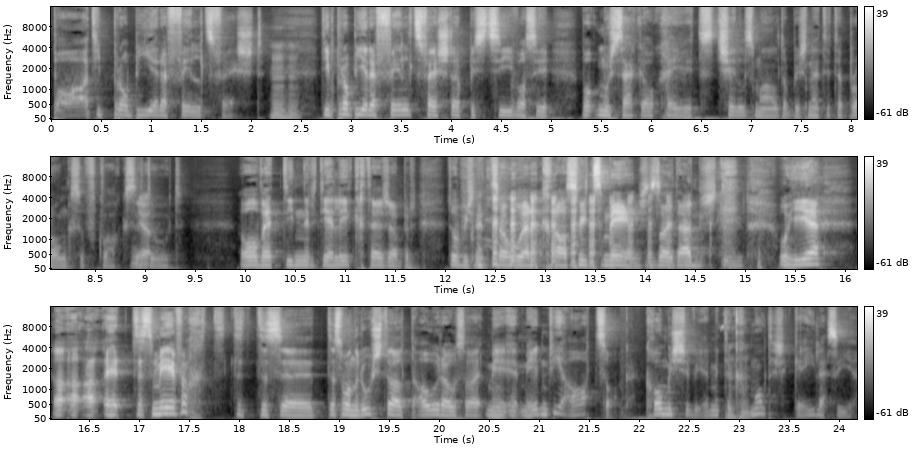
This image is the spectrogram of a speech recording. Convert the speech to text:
boah, die probieren viel zu fest. Mhm. Die probieren viel zu fest etwas zu sein, wo sie, wo du musst sagen, okay, jetzt chill's mal, du bist nicht in der Bronx aufgewachsen, Ja. Dude. Oh, wenn du deinen Dialekt hast, aber du bist nicht so krass wie das Meer, ist so in diesem Stil. Und hier äh, äh, äh, hat das mir einfach, das, äh, das was er ausstrahlt, die Aura, und so, hat mich, hat mich irgendwie angezogen. Komischerweise. Ich dachte, mal, das ist ein geiler Sieg.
